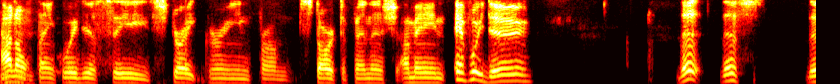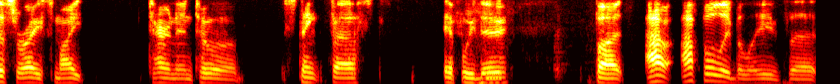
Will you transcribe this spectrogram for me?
i Mm-hmm. don't think we just see straight green from start to finish i mean if we do this this this race might turn into a stink fest if we do but i i fully believe that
